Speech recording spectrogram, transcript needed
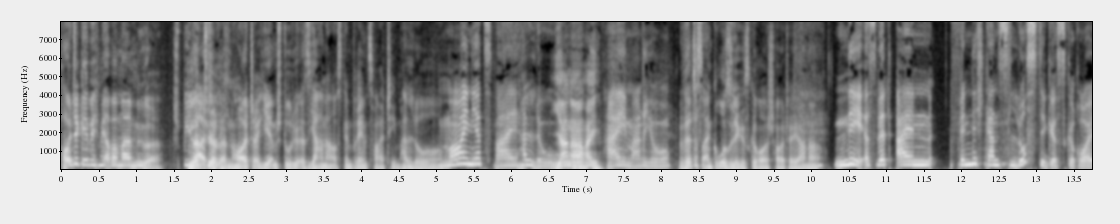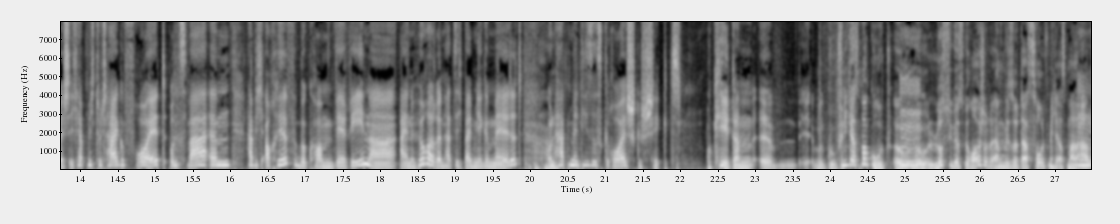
Heute gebe ich mir aber mal Mühe. Spielleiterin Natürlich. heute hier im Studio ist Jana aus dem Bremen 2 Team. Hallo. Moin, ihr zwei. Hallo. Jana, hi. Hi, Mario. Wird es ein gruseliges Geräusch heute, Jana? Nee, es wird ein, finde ich, ganz lustiges Geräusch. Ich habe mich total gefreut. Und zwar ähm, habe ich auch Hilfe bekommen. Verena, eine Hörerin, hat sich bei mir gemeldet und hat mir dieses Geräusch geschickt. Okay, dann äh, finde ich erstmal gut. Äh, Lustiges Geräusch oder irgendwie so, das holt mich erstmal ab.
